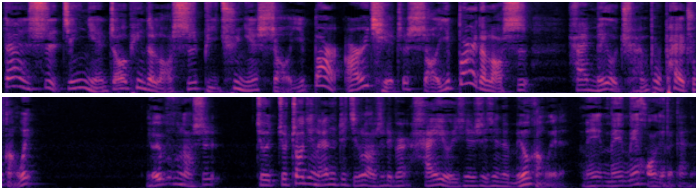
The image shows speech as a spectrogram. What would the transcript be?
但是今年招聘的老师比去年少一半儿，而且这少一半儿的老师还没有全部派出岗位，有一部分老师就就招进来的这几个老师里边，还有一些是现在没有岗位的，没没没活给他干的，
